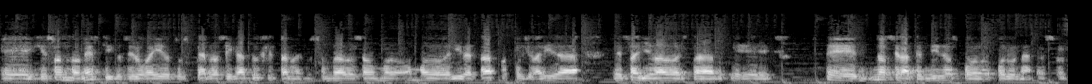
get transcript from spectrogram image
eh, que son domésticos, y luego hay otros perros y gatos que están acostumbrados a un modo, un modo de libertad, pues porque la vida les ha llevado a estar eh, eh, no ser atendidos por, por, una persona.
